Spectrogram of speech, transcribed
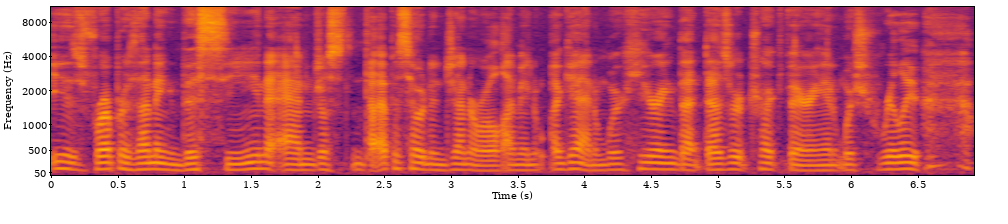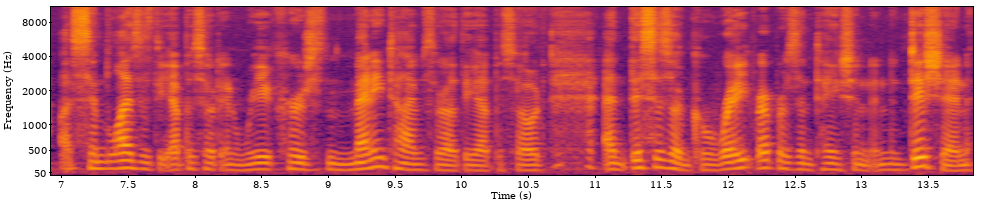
is representing this scene and just the episode in general. I mean, again, we're hearing that Desert Trek variant, which really uh, symbolizes the episode and reoccurs many times throughout the episode. And this is a great representation, in addition,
